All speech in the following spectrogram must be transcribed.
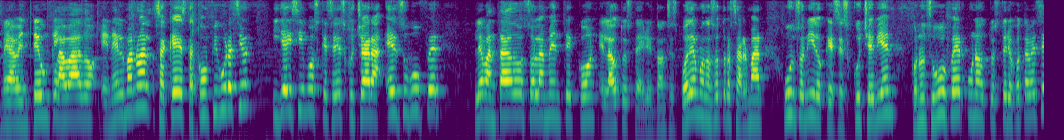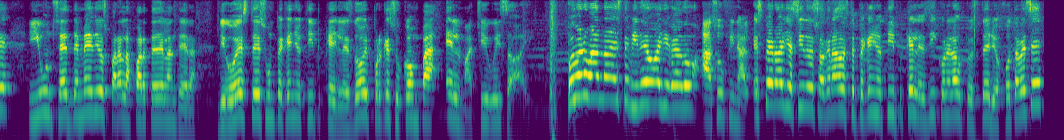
me aventé un clavado en el manual, saqué esta configuración y ya hicimos que se escuchara el subwoofer levantado solamente con el auto estéreo. Entonces podemos nosotros armar un sonido que se escuche bien con un subwoofer, un auto estéreo JBC y un set de medios para la parte delantera. Digo, este es un pequeño tip que les doy porque su compa el Machiwi soy. Pues bueno banda, este video ha llegado a su final. Espero haya sido de su agrado este pequeño tip que les di con el auto estéreo JBC.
